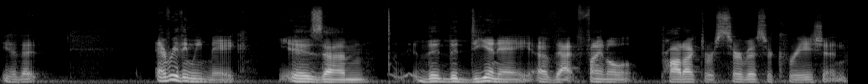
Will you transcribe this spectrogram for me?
you know, that everything we make is um, the the DNA of that final product or service or creation,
